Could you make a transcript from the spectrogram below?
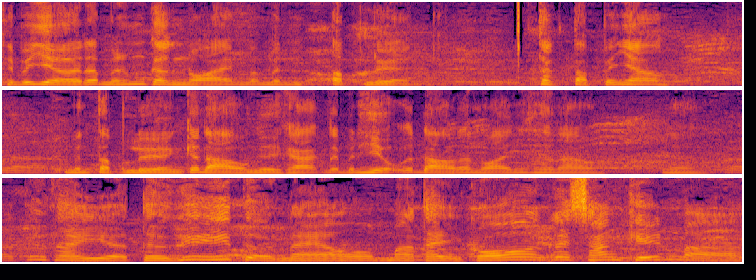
thì bây giờ đó mình không cần nói mà mình tập luyện thực tập với nhau. Mình tập luyện cái đạo người khác để mình hiểu cái đạo nó nói như thế nào. Yeah. À, thưa thầy từ cái ý tưởng nào mà thầy có cái sáng kiến mà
